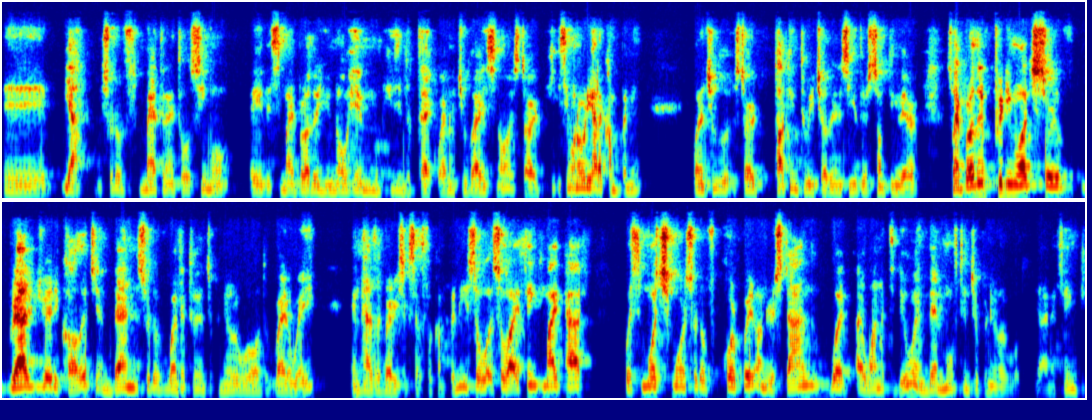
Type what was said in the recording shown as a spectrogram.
uh, yeah, we sort of met, and I told Simon, hey, this is my brother. You know him. He's into tech. Why don't you guys you know start? He, Simon already had a company why don't you start talking to each other and see if there's something there so my brother pretty much sort of graduated college and then sort of went into the entrepreneurial world right away and has a very successful company. So so i think my path was much more sort of corporate understand what i wanted to do and then move to entrepreneurial world. Yeah and i think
